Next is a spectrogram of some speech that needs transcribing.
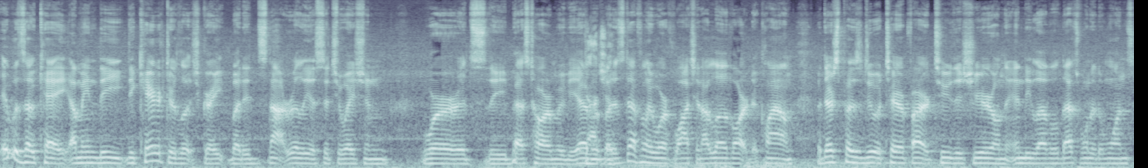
it was okay. I mean, the the character looks great, but it's not really a situation where it's the best horror movie ever. Gotcha. But it's definitely worth watching. I love Art the Clown, but they're supposed to do a Terrifier two this year on the indie level. That's one of the ones.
